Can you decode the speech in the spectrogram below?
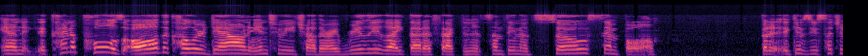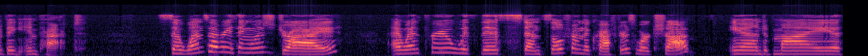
And it kind of pulls all the color down into each other. I really like that effect. And it's something that's so simple, but it gives you such a big impact. So once everything was dry, I went through with this stencil from the Crafters Workshop and my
